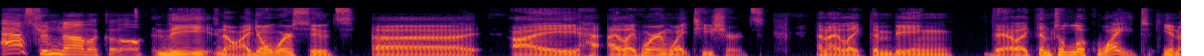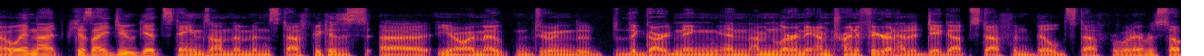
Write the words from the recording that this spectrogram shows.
astronomical. the no. I don't wear suits. Uh, I I like wearing white t-shirts, and I like them being. They- I like them to look white, you know, and not because I do get stains on them and stuff because, uh, you know, I'm out and doing the the gardening and I'm learning. I'm trying to figure out how to dig up stuff and build stuff or whatever. So,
